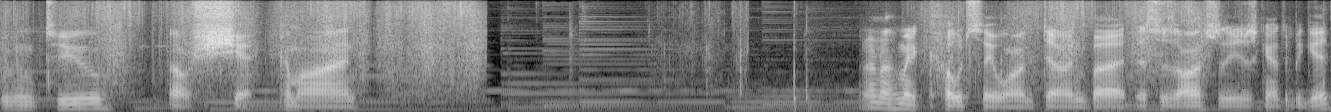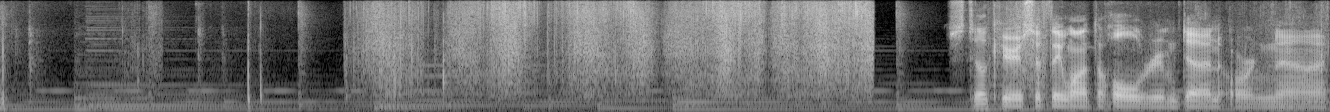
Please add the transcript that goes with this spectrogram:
Boom two. Oh shit, come on. I don't know how many coats they want done, but this is honestly just gonna have to be good. Still curious if they want the whole room done or not.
